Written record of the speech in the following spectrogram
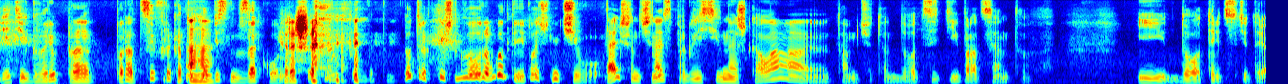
я тебе говорю про, про цифры, которые Ага. написаны в законе. Хорошо. Ну, До 3000 долларов в год ты не платишь ничего. Дальше начинается прогрессивная шкала, э, там что-то 20%. и до 33.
